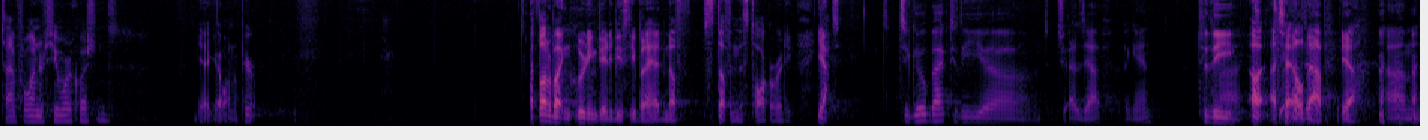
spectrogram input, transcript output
Time for one or two more questions? Yeah, I got one up here. I thought about including JDBC, but I had enough stuff in this talk already. Yeah, To go back to the uh, to LDAP again, to the, Uh, uh, to to LDAP. LDAP, yeah. um,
